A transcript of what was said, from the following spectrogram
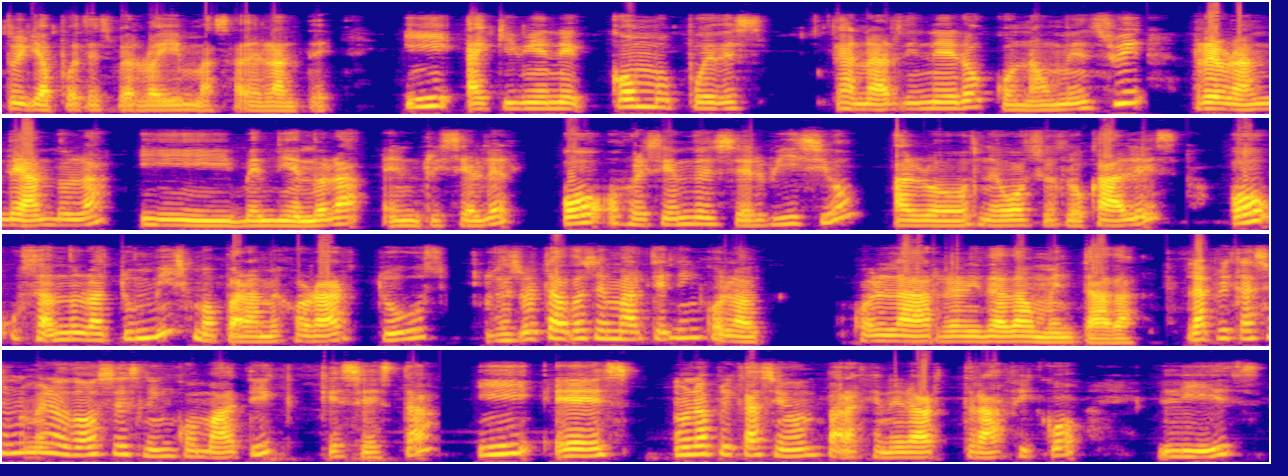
Tú ya puedes verlo ahí más adelante. Y aquí viene cómo puedes ganar dinero con Aument Suite, rebrandeándola y vendiéndola en reseller o ofreciendo el servicio a los negocios locales o usándola tú mismo para mejorar tus resultados de marketing con la, con la realidad aumentada. La aplicación número 2 es Linkomatic, que es esta, y es una aplicación para generar tráfico leads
